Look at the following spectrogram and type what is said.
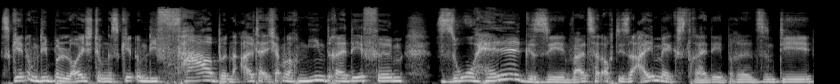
Es geht um die Beleuchtung, es geht um die Farben. Alter, ich habe noch nie einen 3D-Film so hell gesehen, weil es halt auch diese IMAX 3D-Brillen sind, die,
